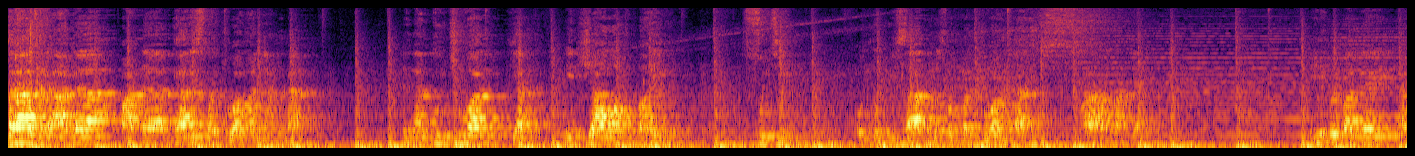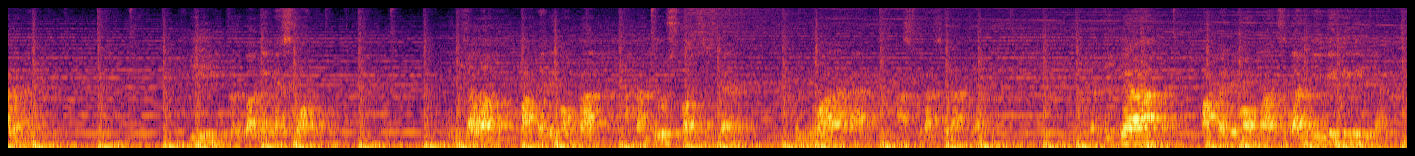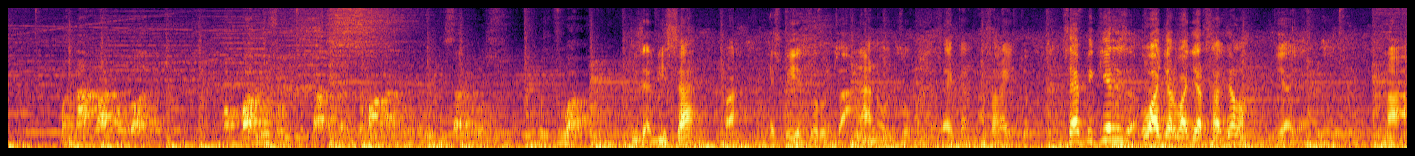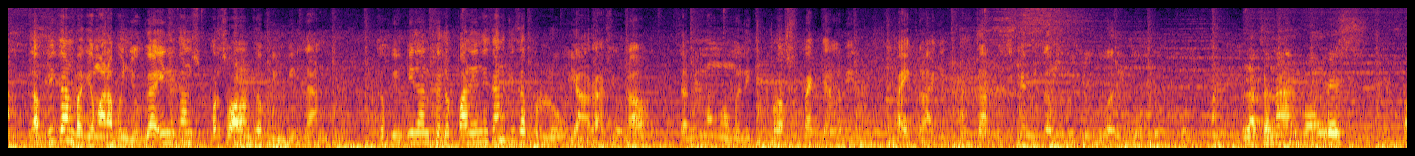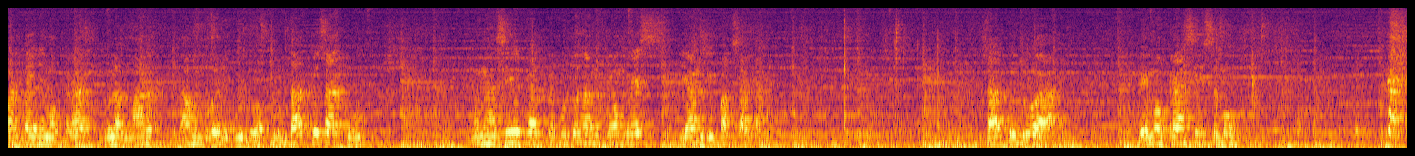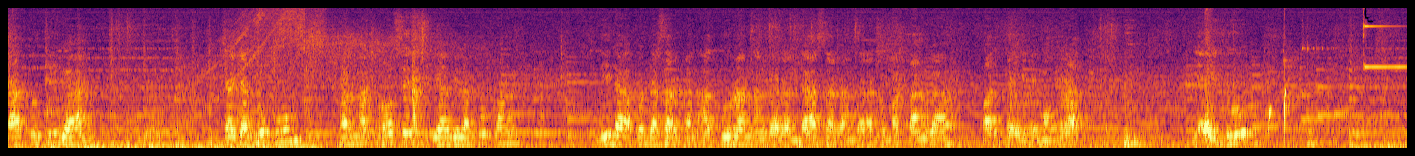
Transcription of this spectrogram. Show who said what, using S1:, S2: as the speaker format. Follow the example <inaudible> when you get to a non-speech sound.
S1: Kita berada pada garis perjuangan yang benar dengan tujuan yang insya Allah baik, suci untuk bisa terus memperjuangkan harapan rakyat di berbagai elemen, di berbagai ekspor. Insya Allah Partai Demokrat akan terus konsisten menyuarakan aspirasi rakyat. Ketika Partai Demokrat sedang gigih-gigihnya menata kembali, membangun soliditas dan semangat untuk bisa terus berjuang
S2: tidak bisa Pak SBY turun tangan untuk menyelesaikan masalah itu. Saya pikir wajar-wajar saja lah, ya ya. Nah, tapi kan bagaimanapun juga ini kan persoalan kepimpinan. Kepimpinan ke depan ini kan kita perlu yang rasional dan memang memiliki prospek yang lebih baik lagi ketika kita menuju 2024.
S3: Pelaksanaan Kongres Partai Demokrat bulan Maret tahun 2021 menghasilkan keputusan Kongres yang dipaksakan. Satu dua, demokrasi semu. Satu tiga, cacat hukum karena proses yang dilakukan tidak berdasarkan aturan anggaran dasar anggaran rumah tangga Partai Demokrat, yaitu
